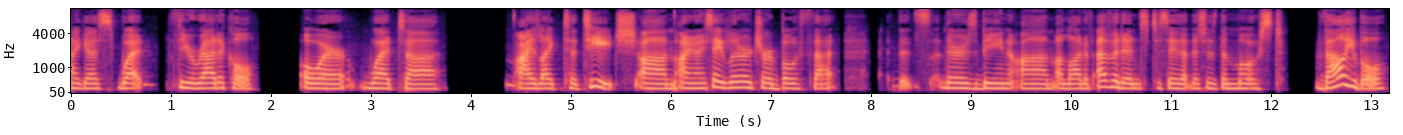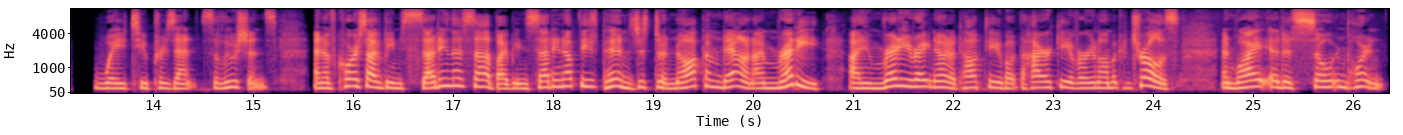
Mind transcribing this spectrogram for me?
I guess, what theoretical or what uh, I like to teach. Um, and I say literature, both that there's been um, a lot of evidence to say that this is the most valuable way to present solutions. And of course, I've been setting this up. I've been setting up these pins just to knock them down. I'm ready. I'm ready right now to talk to you about the hierarchy of ergonomic controls and why it is so important.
